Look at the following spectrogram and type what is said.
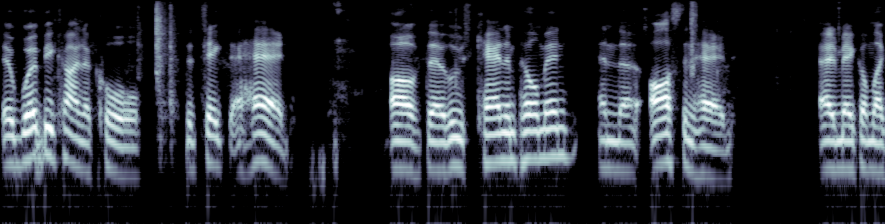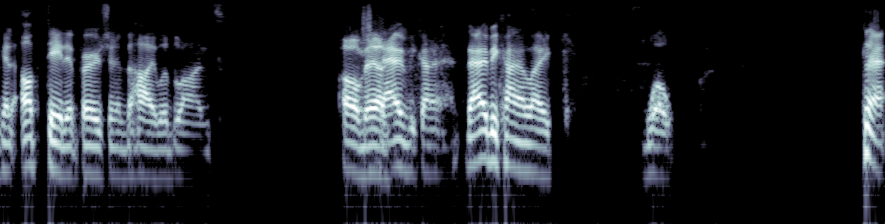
it would be kind of cool to take the head of the loose cannon Pillman and the Austin head and make them like an updated version of the Hollywood Blondes. Oh, man. That would be kind of that would be kind of like, whoa. I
